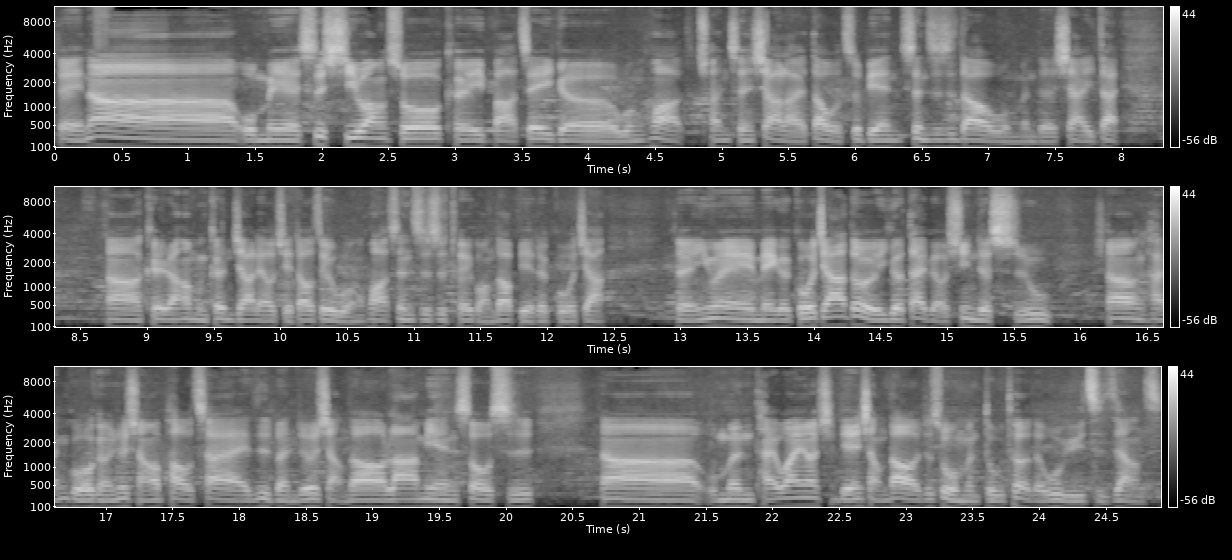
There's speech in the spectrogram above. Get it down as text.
对，那我们也是希望说可以把这个文化传承下来到我这边，甚至是到我们的下一代，那可以让他们更加了解到这个文化，甚至是推广到别的国家。对，因为每个国家都有一个代表性的食物，像韩国可能就想要泡菜，日本就想到拉面、寿司，那我们台湾要联想到的就是我们独特的乌鱼子这样子。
